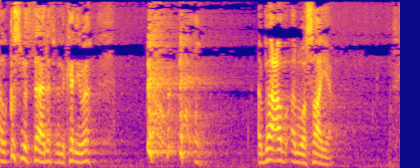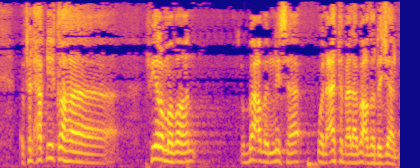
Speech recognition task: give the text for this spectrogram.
القسم الثالث من الكلمة بعض الوصايا. في الحقيقة في رمضان بعض النساء والعتب على بعض الرجال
